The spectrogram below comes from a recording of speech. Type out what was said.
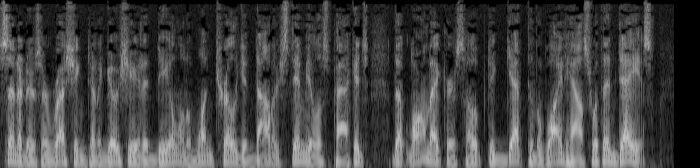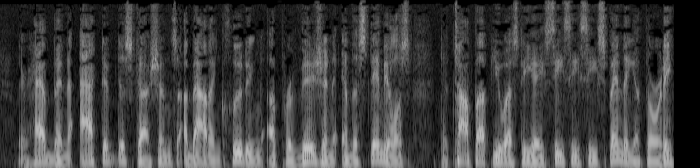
Senators are rushing to negotiate a deal on a $1 trillion stimulus package that lawmakers hope to get to the White House within days. There have been active discussions about including a provision in the stimulus to top up USDA CCC spending authority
